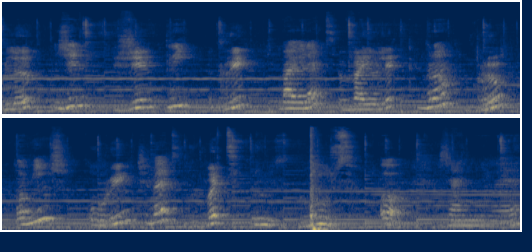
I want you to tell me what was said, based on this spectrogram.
bleu, jaune, jaune, gris, gris, violet, violet, brun, brun, orange, orange, vert, vert, rouge. rouge. Oh, janvier,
